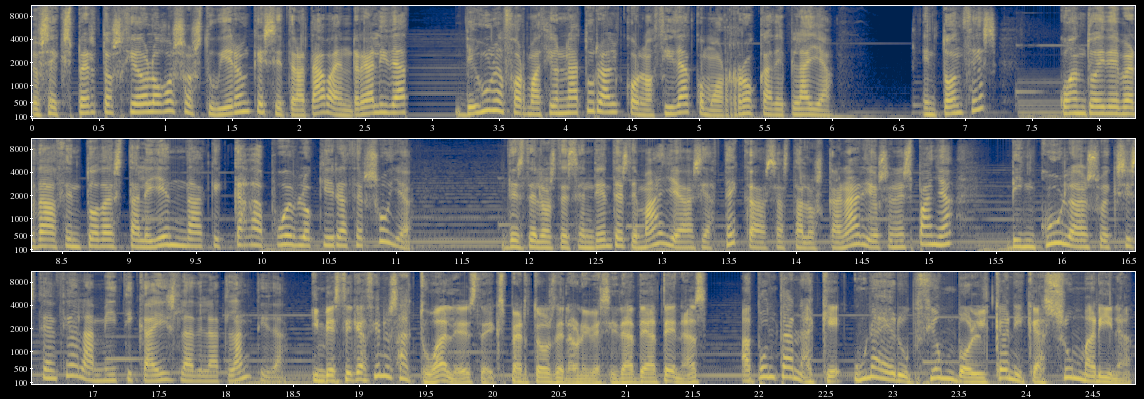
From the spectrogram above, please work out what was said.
los expertos geólogos sostuvieron que se trataba en realidad de una formación natural conocida como roca de playa. Entonces, ¿cuánto hay de verdad en toda esta leyenda que cada pueblo quiere hacer suya? Desde los descendientes de mayas y aztecas hasta los canarios en España, vinculan su existencia a la mítica isla de la Atlántida. Investigaciones actuales de expertos de la Universidad de Atenas apuntan a que una erupción volcánica submarina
